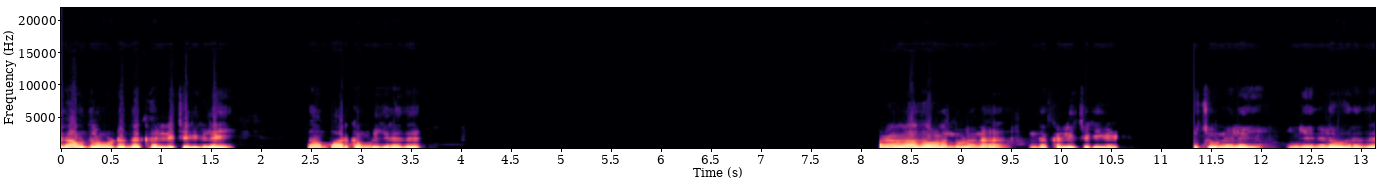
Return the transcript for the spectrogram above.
கிராமத்தில் மட்டும் இந்த கள்ளி செடிகளை நாம் பார்க்க முடிகிறது. அழகாக வளர்ந்துள்ளன இந்த கள்ளி செடிகள். சூழ்நிலை இங்கே நிலவுகிறது.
